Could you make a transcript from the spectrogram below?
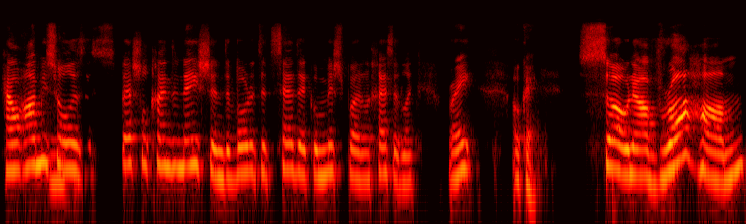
how Am Yisrael mm. is a special kind of nation devoted to tzedek, and mishpat, and chesed, like right? Okay, so now Avraham,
